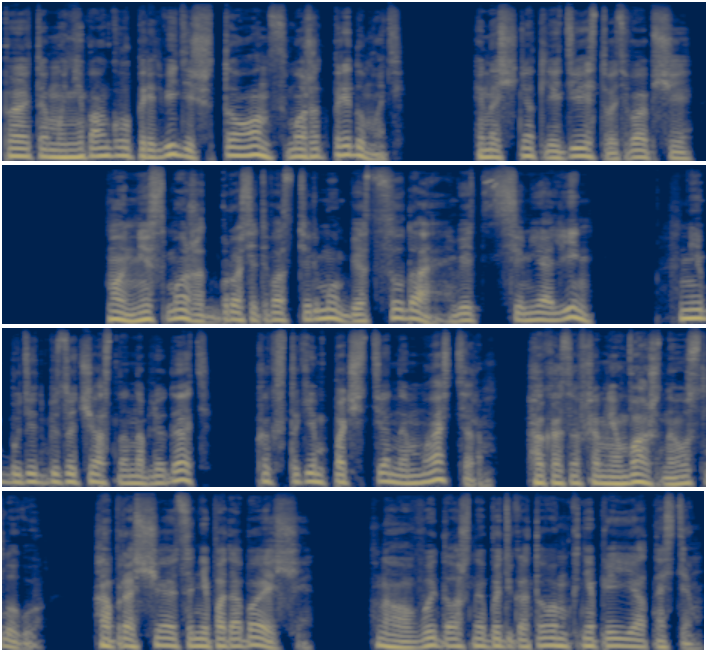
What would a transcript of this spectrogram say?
поэтому не могу предвидеть, что он сможет придумать. И начнет ли действовать вообще. Он не сможет бросить вас в тюрьму без суда, ведь семья Линь не будет безучастно наблюдать, как с таким почтенным мастером, оказавшим мне важную услугу, обращаются неподобающе, но вы должны быть готовым к неприятностям.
